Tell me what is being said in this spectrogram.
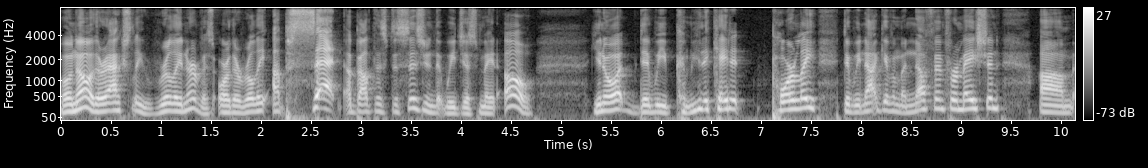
Well, no, they're actually really nervous or they're really upset about this decision that we just made. Oh, you know what? Did we communicate it poorly? Did we not give them enough information? Um,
